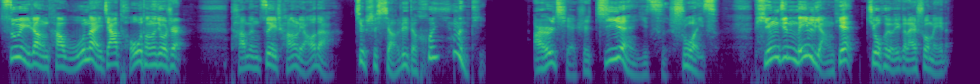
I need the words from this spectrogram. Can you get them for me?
最让她无奈加头疼的就是，他们最常聊的就是小丽的婚姻问题，而且是见一次说一次，平均每两天就会有一个来说媒的。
